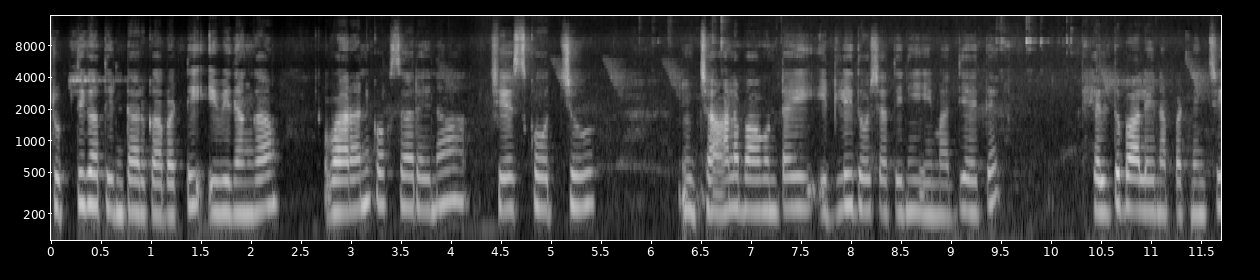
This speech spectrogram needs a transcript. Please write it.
తృప్తిగా తింటారు కాబట్టి ఈ విధంగా వారానికి ఒకసారైనా చేసుకోవచ్చు. చాలా బాగుంటాయి. ఇడ్లీ దోశ తిని ఈ మధ్య అయితే హెల్త్ బాగాలేనప్పటి నుంచి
